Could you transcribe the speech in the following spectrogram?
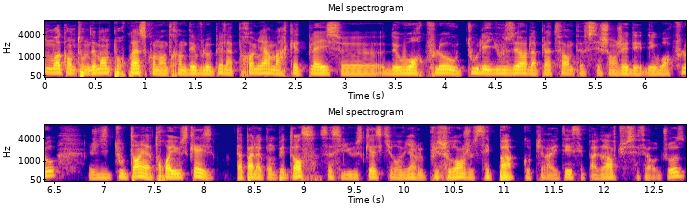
Moi, quand on me demande pourquoi est-ce qu'on est en train de développer la première marketplace euh, de workflow où tous les users de la plateforme peuvent s'échanger des, des, workflows, je dis tout le temps, il y a trois use cases t'as pas la compétence. Ça, c'est le case qui revient le plus souvent. Je sais pas copyrighter, c'est pas grave, tu sais faire autre chose.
